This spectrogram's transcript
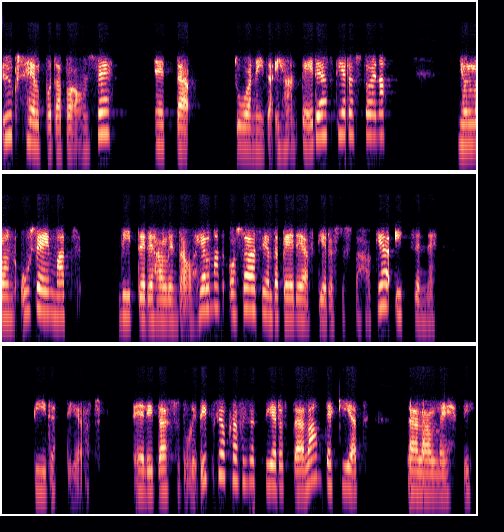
Yksi helppo tapa on se, että tuo niitä ihan PDF-tiedostoina, jolloin useimmat viitteiden hallintaohjelmat osaa sieltä PDF-tiedostosta hakea itsenne viitetiedot. Eli tässä tuli bibliografiset tiedot, täällä on tekijät, täällä on lehti,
